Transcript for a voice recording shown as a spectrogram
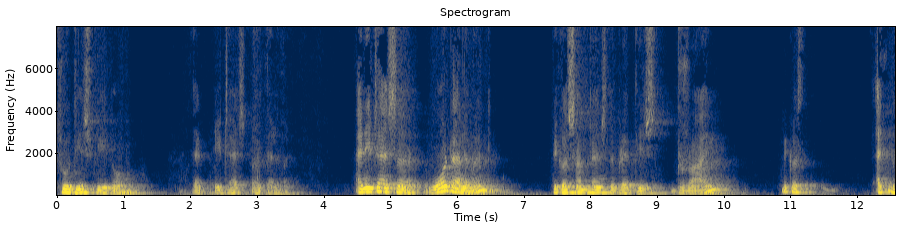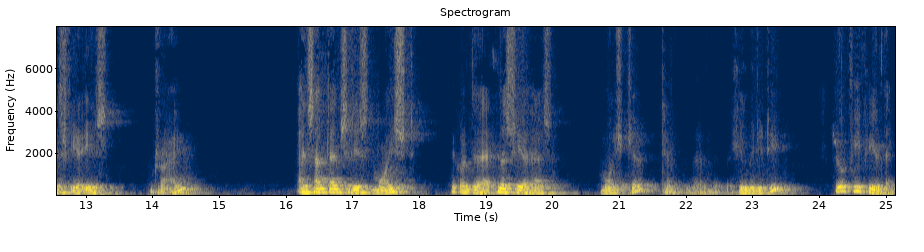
Through this we know that it has earth element. And it has a water element because sometimes the breath is dry because atmosphere is dry and sometimes it is moist because the atmosphere has moisture, uh, humidity, so we feel that.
